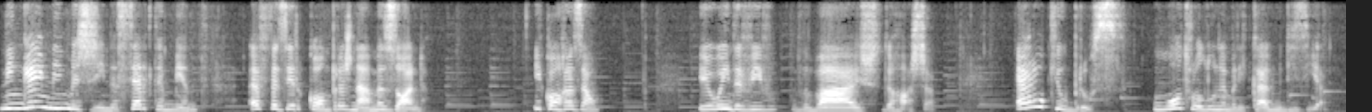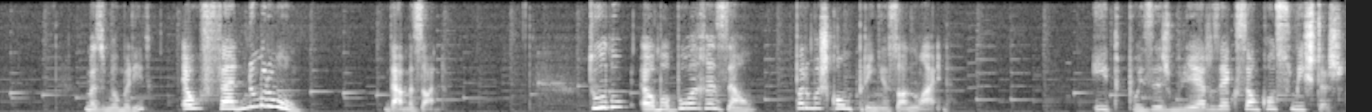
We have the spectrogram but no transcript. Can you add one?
Ninguém me imagina certamente a fazer compras na Amazon. E com razão. Eu ainda vivo debaixo da rocha. Era o que o Bruce, um outro aluno americano, me dizia. Mas o meu marido é o fã número um da Amazon. Tudo é uma boa razão para umas comprinhas online. E depois as mulheres é que são consumistas.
